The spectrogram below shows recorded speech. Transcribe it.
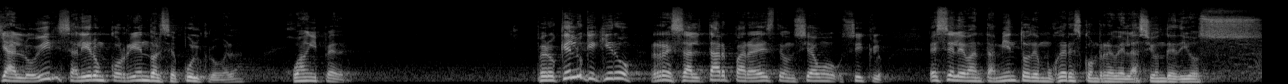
que al oír salieron corriendo al sepulcro, ¿verdad? Juan y Pedro. Pero ¿qué es lo que quiero resaltar para este onceavo ciclo? Ese levantamiento de mujeres con revelación de Dios.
